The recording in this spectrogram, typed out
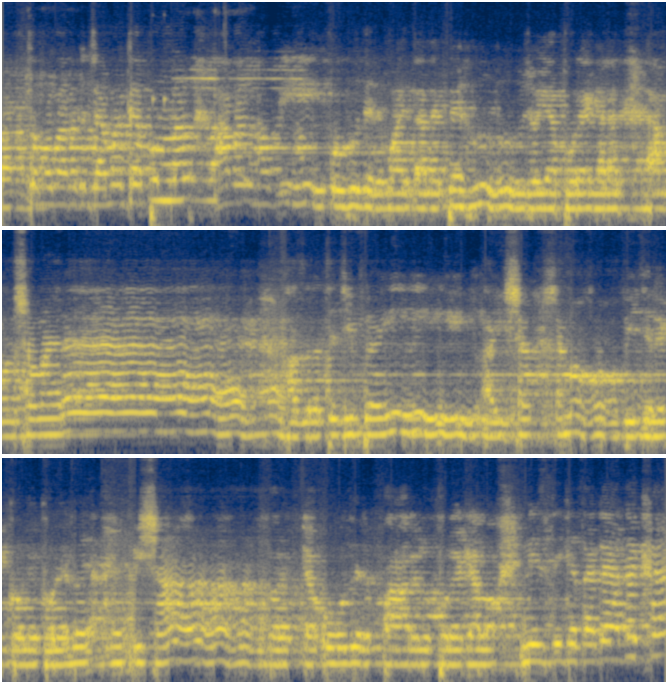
রক্ত মোবারক জামা কাপড় আমার নবী উহুদের ময়দানে বেহুশ হইয়া পড়ে গেলেন। এমন সময় রে, হযরত জিব্রাইল আয়েশা নবীজের কোলে করে লয়া বিশাল একটা ওদের পাহাড়ের উপরে গেল। নিজ দিকে তাকায় দেখে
